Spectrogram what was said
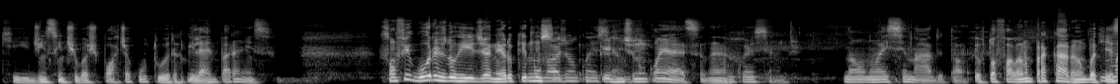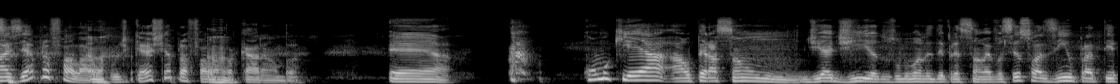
que de incentivo ao esporte e à cultura, Guilherme Paraense. São figuras do Rio de Janeiro que, Que não, nós não que a conhecemos. gente não conhece, né? Não conhecemos. Não, não é ensinado e tal. Eu tô falando pra caramba aqui. Mas esse- é pra falar, Ah. o podcast é pra falar Aham. pra caramba. É. Como que é a, a operação dia a dia do Suburbano da Depressão? É você sozinho pra ter.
